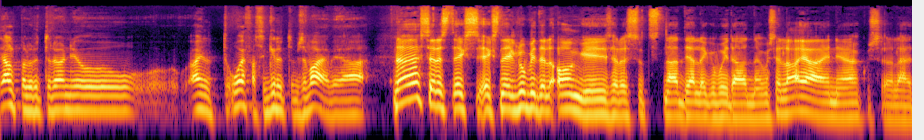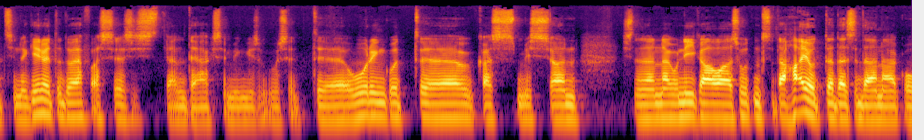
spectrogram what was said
jalgpalluritel on ju ainult UEFA-sse kirjutamise vaev ja. nojah, sellest, eks, eks neil klubidel ongi selles suhtes, nad jällegi võidavad nagu selle aja onju, kus sa lähed sinna, kirjutad UEFA-sse ja siis seal tehakse mingisugused äh, uuringud, äh, kas, mis on siis nad on nagu nii kaua suutnud seda hajutada, seda nagu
